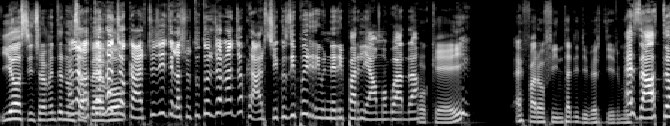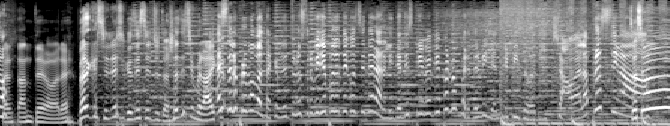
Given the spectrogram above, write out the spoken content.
Io sinceramente non allora, sapevo. torna a giocarci. Oggi ti lascio tutto il giorno a giocarci, così poi ri- ne riparliamo, guarda. Ok. E farò finta di divertirmi. Esatto. Per tante ore. Perché se riesci così sei giusto, lasciateci un like. E se è la prima volta che vedete il nostro video potete considerare l'idea di iscrivervi per non perdervi gli altri episodi. Ciao alla prossima! Ciao ciao!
